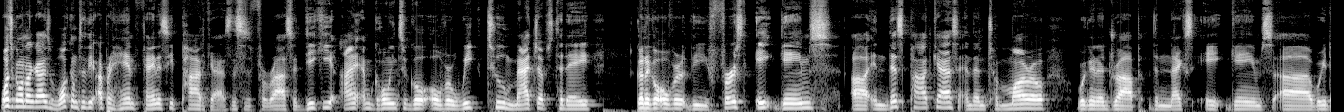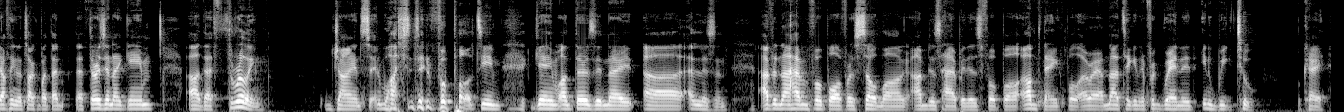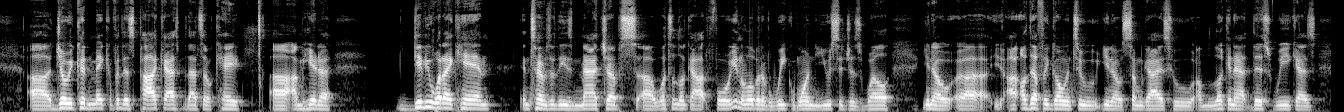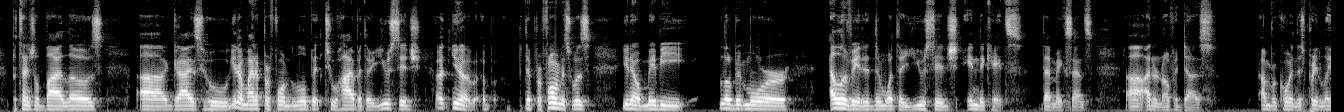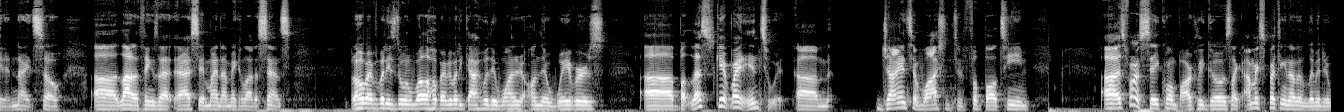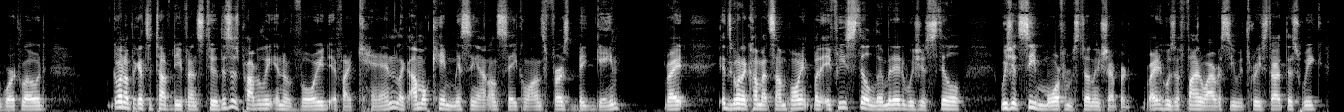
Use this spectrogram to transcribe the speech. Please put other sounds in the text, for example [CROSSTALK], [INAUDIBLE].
What's going on, guys? Welcome to the Upper Hand Fantasy Podcast. This is Faraz Siddiqi. I am going to go over week two matchups today. Going to go over the first eight games uh, in this podcast, and then tomorrow we're going to drop the next eight games. Uh, we're definitely going to talk about that, that Thursday night game, uh, that thrilling Giants and [LAUGHS] Washington football team game on Thursday night. Uh, listen, after not having football for so long, I'm just happy there's football. I'm thankful. All right, I'm not taking it for granted in week two. Okay, uh, Joey couldn't make it for this podcast, but that's okay. Uh, I'm here to give you what I can in terms of these matchups, uh, what to look out for. You know, a little bit of week one usage as well. You know, uh, I'll definitely go into you know some guys who I'm looking at this week as potential buy lows uh, guys who you know might have performed a little bit too high, but their usage, uh, you know, uh, their performance was you know maybe a little bit more elevated than what their usage indicates. that makes sense. Uh, I don't know if it does. I'm recording this pretty late at night, so uh, a lot of things that I say might not make a lot of sense. But I hope everybody's doing well. I hope everybody got who they wanted on their waivers. Uh, but let's get right into it. Um, Giants and Washington football team uh, as far as Saquon Barkley goes, like I'm expecting another limited workload. Going up against a tough defense too. This is probably in a void if I can. Like I'm okay missing out on Saquon's first big game, right? It's going to come at some point, but if he's still limited, we should still we should see more from Sterling Shepard, right? Who's a fine wide receiver three start this week.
